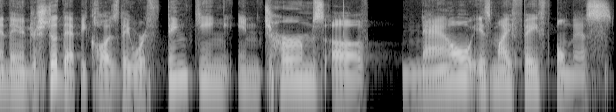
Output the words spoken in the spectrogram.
And they understood that because they were thinking in terms of now is my faithfulness,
